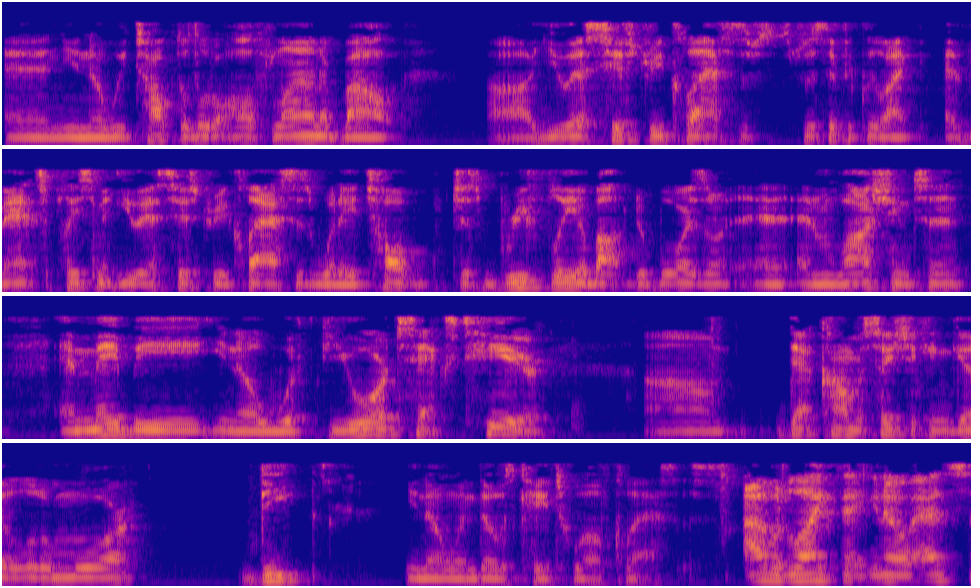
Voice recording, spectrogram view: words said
And you know, we talked a little offline about uh, U.S. history classes, specifically like advanced placement U.S. history classes, where they talk just briefly about Du Bois and, and Washington, and maybe you know with your text here, um, that conversation can get a little more deep, you know, in those K-12 classes. I would like that. You know, as,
